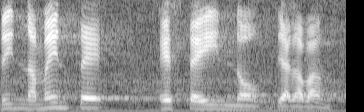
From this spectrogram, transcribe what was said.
dignamente este himno de alabanza.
